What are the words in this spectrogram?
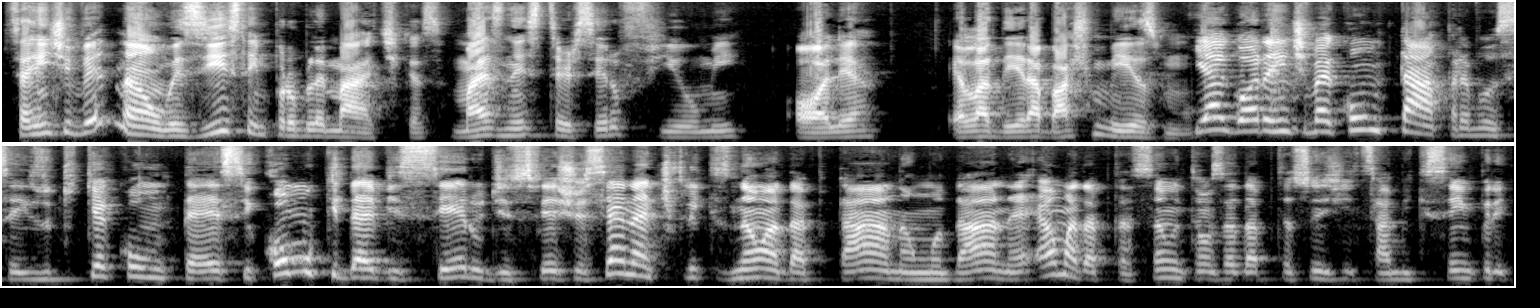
se a gente vê não, existem problemáticas, mas nesse terceiro filme, olha, é ladeira abaixo mesmo. E agora a gente vai contar pra vocês o que, que acontece, como que deve ser o desfecho. Se a Netflix não adaptar, não mudar, né? É uma adaptação, então as adaptações a gente sabe que sempre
